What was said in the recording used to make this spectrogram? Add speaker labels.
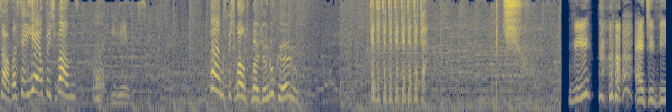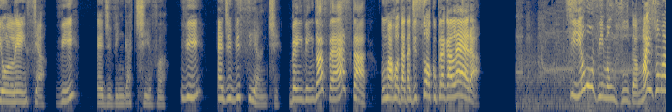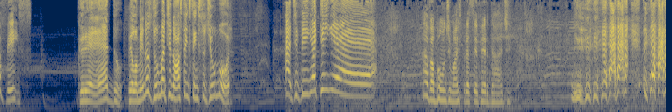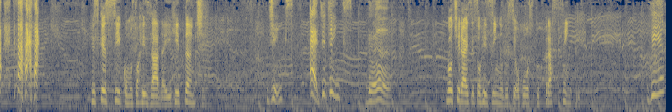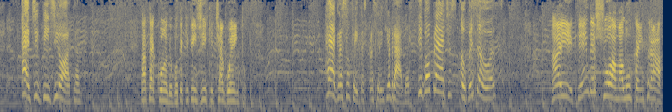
Speaker 1: Só você e eu, Fishbones. Ah, E eles. Vamos, Fishbones.
Speaker 2: Mas eu não quero.
Speaker 3: Vi? é de violência. Vi? É de vingativa. Vi? É de viciante. Bem-vindo à festa! Uma rodada de soco pra galera! Se eu ouvir mãozuda mais uma vez,
Speaker 1: Credo! Pelo menos uma de nós tem senso de humor. Adivinha quem é?
Speaker 3: tava bom demais pra ser verdade. Esqueci como sua risada é irritante.
Speaker 1: Jinx. É de Jinx. Duh.
Speaker 3: Vou tirar esse sorrisinho do seu rosto pra sempre.
Speaker 1: Vi? É de idiota.
Speaker 3: Até quando eu vou ter que fingir que te aguento?
Speaker 1: Regras são feitas para serem quebradas. Igual prédios ou pessoas.
Speaker 3: Aí, quem deixou a maluca entrar?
